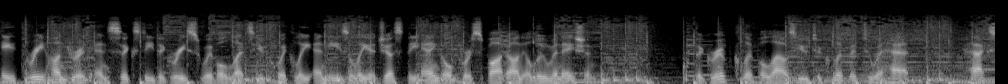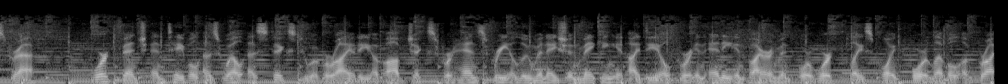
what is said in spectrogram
A 360 degree swivel lets you quickly and easily adjust the angle for spot on illumination. The grip clip allows you to clip it to a hat, pack strap, workbench and table as well as sticks to a variety of objects for hands-free illumination making it ideal for in any environment or workplace. 4 level of bright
